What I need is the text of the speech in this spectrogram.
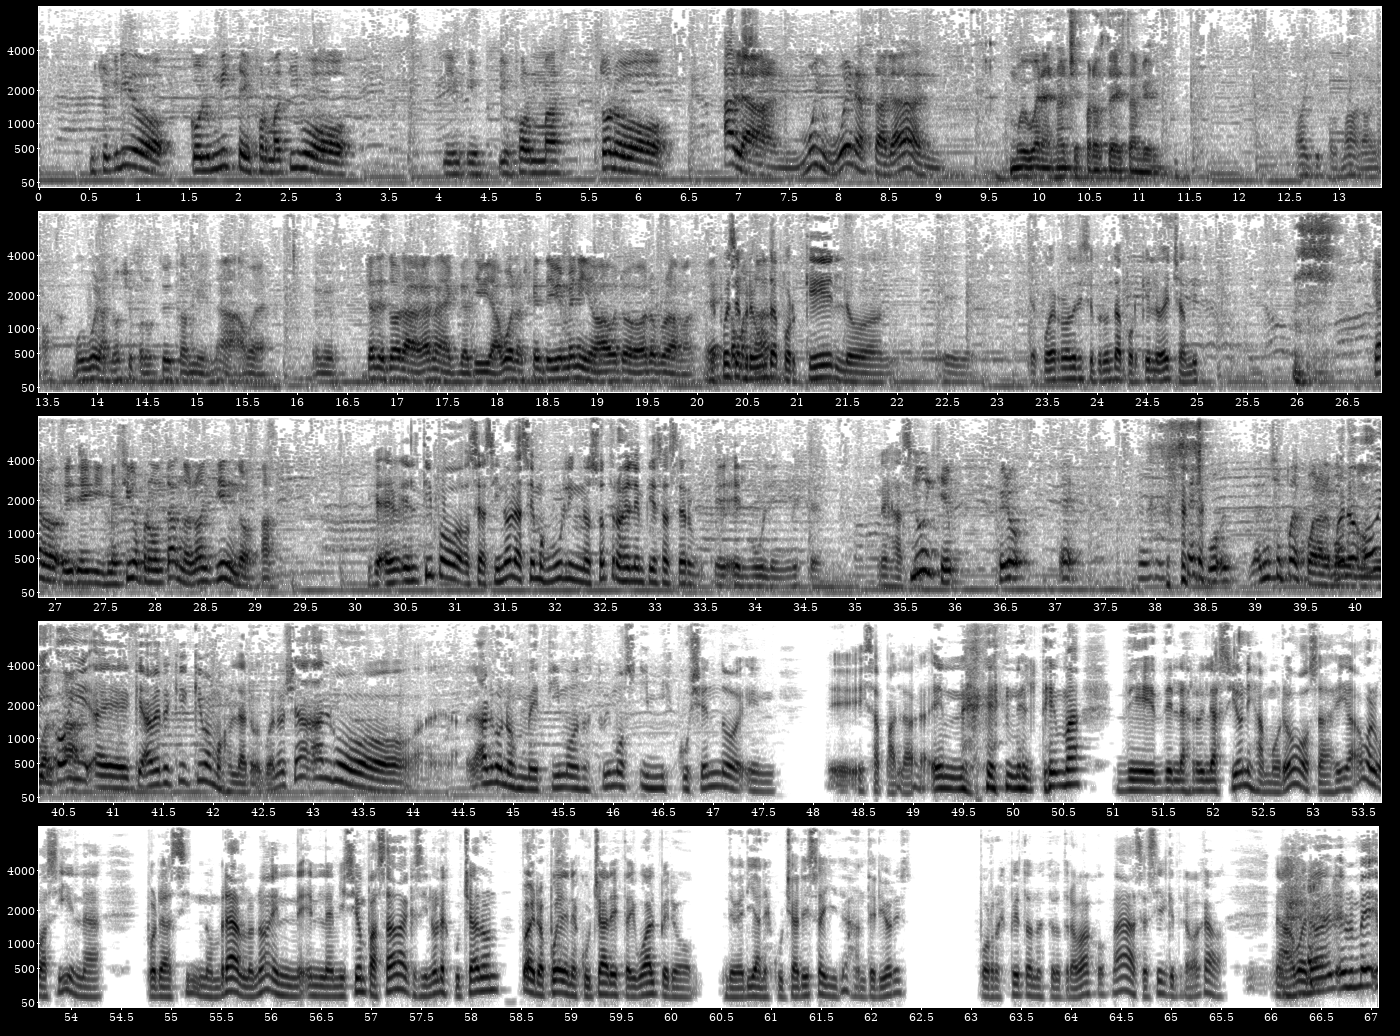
nuestro querido columnista informativo, informastólogo Alan. Muy buenas, Alan. Muy buenas noches para ustedes también. Ay, qué formal, Muy buenas noches para ustedes también. Nada, bueno. Date toda la gana de creatividad. Bueno, gente, bienvenido a otro, otro programa. ¿eh? Después se pregunta por qué lo. Eh, después Rodri se pregunta por qué lo echan, ¿viste? claro, y, me sigo preguntando, no entiendo. Ah. El, tipo, o sea, si no le hacemos bullying nosotros, él empieza a hacer eh, el, bullying, ¿viste? es así. No, pero. no se puede jugar al Bueno, hoy, hoy eh, a ver, ¿qué, vamos a hablar hoy? Bueno, ya algo, algo nos metimos, nos estuvimos inmiscuyendo en eh, esa palabra, en, en el tema de, de, las relaciones amorosas, o algo así, en la, por así nombrarlo, ¿no? En, en la emisión pasada, que si no la escucharon, bueno, pueden escuchar esta igual, pero deberían escuchar esa y las anteriores por respeto a nuestro trabajo. Ah, se hacía el que trabajaba. Nada, bueno,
